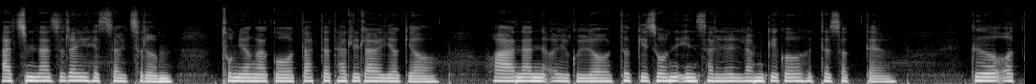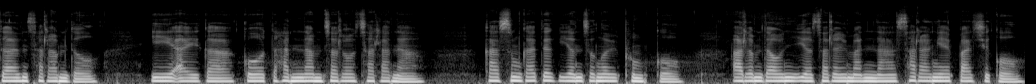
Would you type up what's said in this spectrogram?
아침나절의 햇살처럼 투명하고 따뜻하리라 여겨 환한 얼굴로 듣기 좋은 인사를 남기고 흩어졌다. 그 어떠한 사람도 이 아이가 곧 한 남자로 자라나 가슴 가득 연정을 품고 아름다운 여자를 만나 사랑에 빠지고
